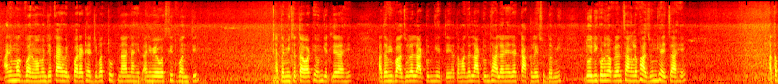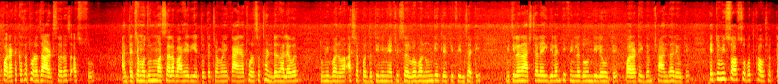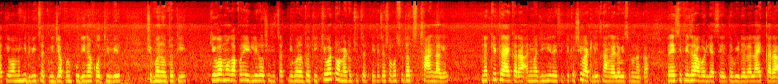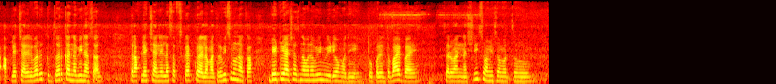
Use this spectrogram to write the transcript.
आणि मग बनवा म्हणजे काय होईल पराठे अजिबात तुटणार नाहीत आणि व्यवस्थित बनतील. आता मी इथं तवा ठेवून घेतलेला आहे. आता मी बाजूला लाटून घेते. आता माझं लाटून झालं आणि याच्यात टाकलं आहे सुद्धा मी. दोन्हीकडून आपल्याला चांगलं भाजून घ्यायचं आहे. आता पराठा कसा थोडा जाडसरच असतो आणि त्याच्यामधून मसाला बाहेर येतो. त्याच्यामुळे काय ना थोडंसं थंड झाल्यावर तुम्ही बनवा. अशा पद्धतीने मी याची सर्व बनवून घेतले टिफिनसाठी. मी तिला नाश्त्याला एक दिला आणि टिफिनला दोन दिले होते. पराठे एकदम छान झाले होते. हे तुम्ही सॉससोबत खाऊ शकता किंवा मग हिरवी चटणी जी आपण पुदिना कोथिंबीरची बनवतो ती किंवा मग आपण इडली डोशीची चटणी बनवतो ती किंवा टोमॅटोची चटणी त्याच्यासोबतसुद्धा छान लागेल. नक्की ट्राय करा आणि माझी ही रेसिपी कशी वाटली सांगायला विसरू नका. रेसिपी जर आवडली असेल तर व्हिडिओला लाईक करा. आपल्या चॅनेलवर जर का नवीन असाल तर आपल्या चॅनेलला सबस्क्राईब करायला मात्र विसरू नका. भेटूया अशाच नवनवीन व्हिडिओमध्ये तोपर्यंत बाय बाय सर्वांना श्री स्वामी समर्थ.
